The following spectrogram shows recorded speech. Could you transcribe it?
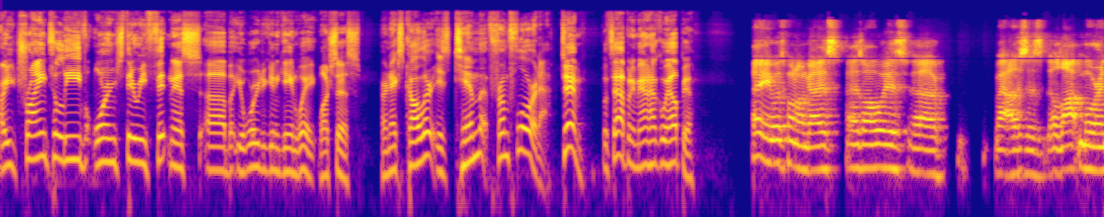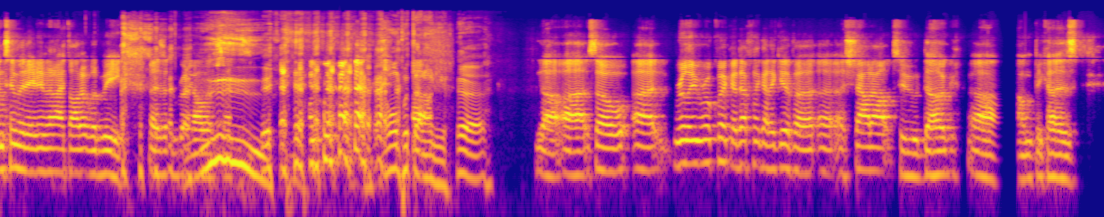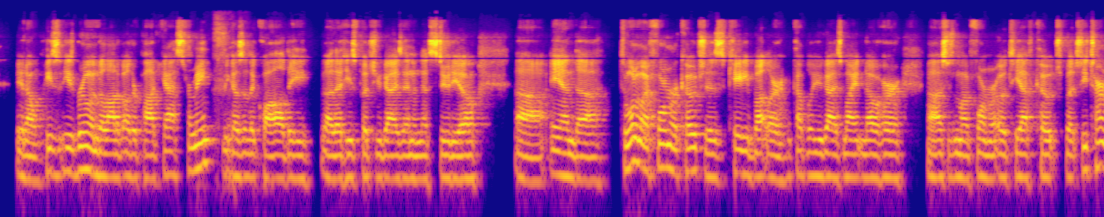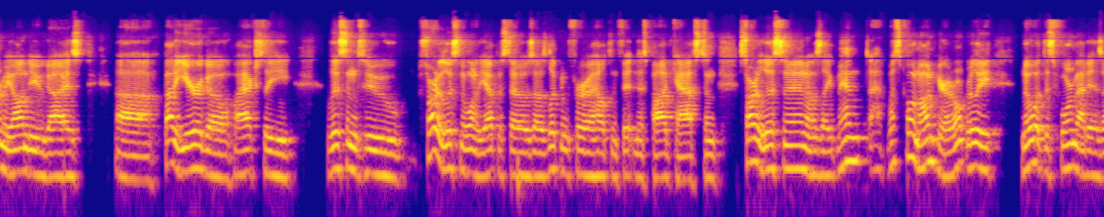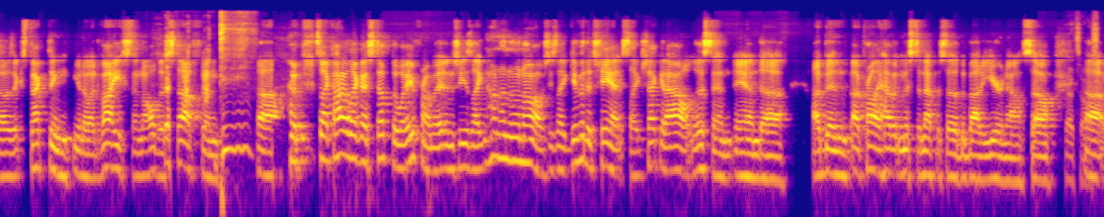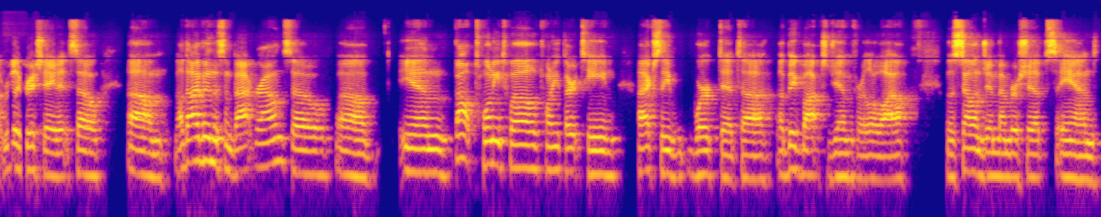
Are you trying to leave Orange Theory Fitness, uh, but you're worried you're going to gain weight? Watch this. Our next caller is Tim from Florida. Tim, what's happening, man? How can we help you? Hey, what's going on, guys? As always, uh, wow, this is a lot more intimidating than I thought it would be. As everybody always. I won't put that on you. Yeah. Uh, so, uh, really, real quick, I definitely got to give a, a, a shout out to Doug um, because you know he's he's ruined a lot of other podcasts for me because of the quality uh, that he's put you guys in in this studio. Uh, and uh, to one of my former coaches, Katie Butler, a couple of you guys might know her. Uh, she's my former OTF coach, but she turned me on to you guys uh, about a year ago. I actually listened to started listening to one of the episodes. I was looking for a health and fitness podcast and started listening. I was like, man, uh, what's going on here? I don't really know what this format is. I was expecting, you know, advice and all this stuff. And uh, so I kind of like I stepped away from it. And she's like, no, no, no, no. She's like, give it a chance. Like, check it out, listen. And uh, I've been, I probably haven't missed an episode in about a year now. So That's uh, really appreciate it. So um, I'll dive into some background. So uh, in about 2012, 2013, I actually worked at uh, a big box gym for a little while. Was selling gym memberships, and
